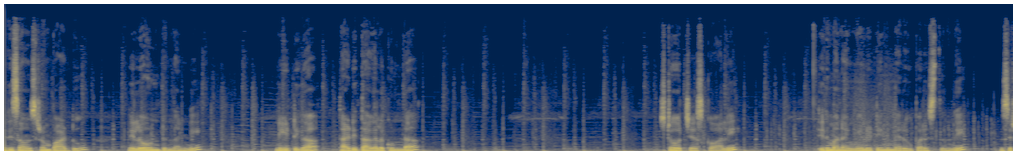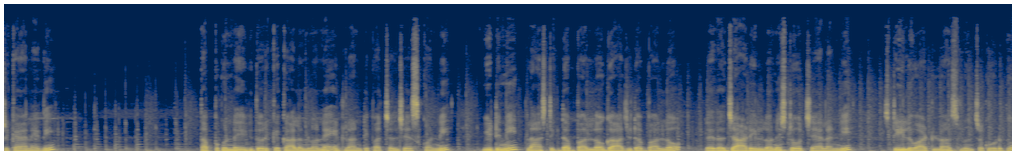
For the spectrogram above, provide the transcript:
ఇది సంవత్సరం పాటు నిల్వ ఉంటుందండి. నీట్గా తడి తగలకుండా స్టోర్ చేసుకోవాలి. ఇది మన ఇమ్యూనిటీని మెరుగుపరుస్తుంది. ఉసిరికాయ అనేది తప్పకుండా ఇవి దొరికే కాలంలోనే ఇట్లాంటి పచ్చళ్ళు చేసుకోండి. వీటిని ప్లాస్టిక్ డబ్బాల్లో గాజు డబ్బాల్లో లేదా జాడీల్లోనే స్టోర్ చేయాలండి. స్టీల్ వాటిలో అసలు ఉంచకూడదు.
